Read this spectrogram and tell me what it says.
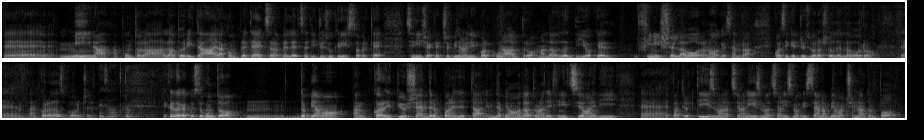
eh, mina appunto la, l'autorità e la completezza e la bellezza di Gesù Cristo perché si dice che c'è bisogno di qualcun altro mandato da Dio che finisce il lavoro, no? che sembra quasi che Gesù ha lasciato del lavoro eh, ancora da svolgere. Esatto. E credo che a questo punto mh, dobbiamo ancora di più scendere un po' nei dettagli, quindi abbiamo dato una definizione di eh, patriottismo, nazionalismo, nazionalismo cristiano, abbiamo accennato un po'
